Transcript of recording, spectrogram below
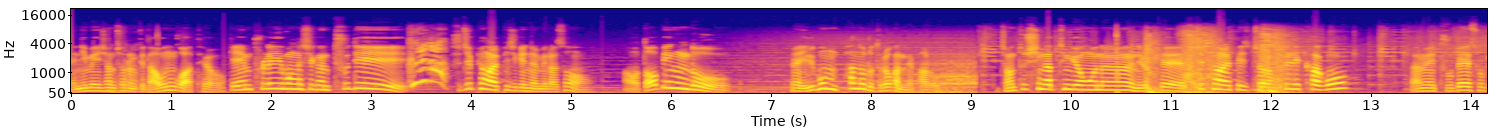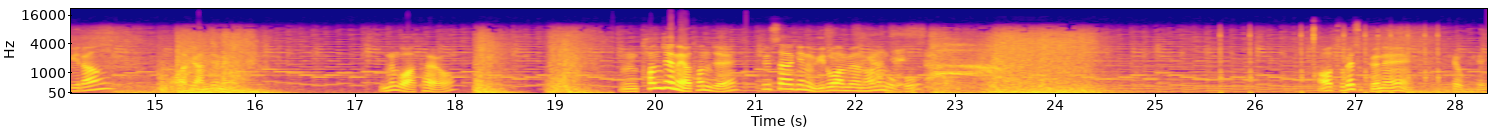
애니메이션처럼 이렇게 나오는 것 같아요. 게임 플레이 방식은 2D 수집형 RPG 개념이라서 어, 더빙도 그냥 일본판으로 들어갔네 바로. 전투씬 같은 경우는 이렇게 수집형 RPG처럼 클릭하고 그 다음에 두 배속이랑 어, 아직 안되네. 있는 것 같아요 음, 턴제네요, 턴제. 필살기는 위로 하면 하는 거고. 어, 두 배속 되네. 오케이, 오케이.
